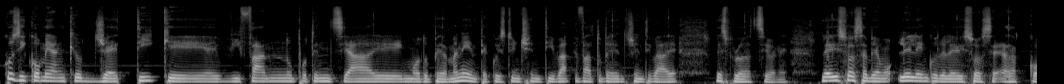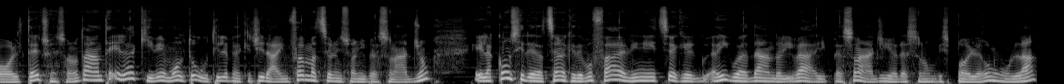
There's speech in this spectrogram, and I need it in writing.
così come anche oggetti che vi fanno potenziare in modo permanente, questo incentiva, è fatto per incentivare l'esplorazione. Le risorse abbiamo l'elenco delle risorse raccolte, ce ne sono tante, e l'archivio è molto utile perché ci dà informazioni su ogni personaggio e la considerazione che devo fare all'inizio è che riguardando i vari personaggi, io adesso non vi spoilerò nulla,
